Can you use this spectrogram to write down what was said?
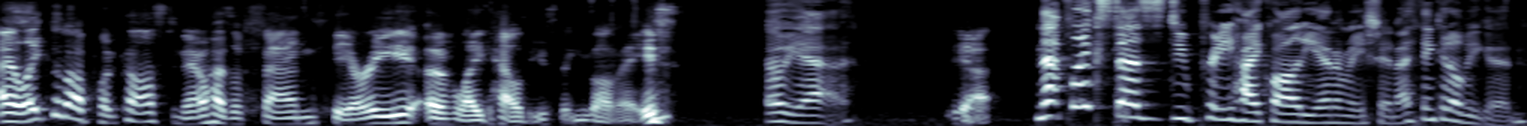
I like that our podcast now has a fan theory of like how these things are made. Oh yeah. Yeah. Netflix does do pretty high quality animation. I think it'll be good.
